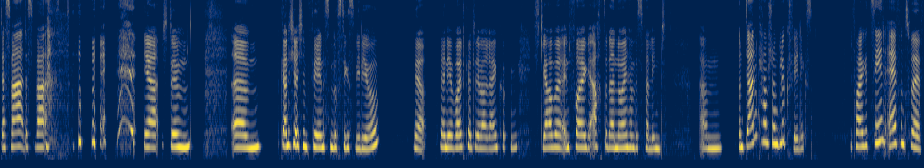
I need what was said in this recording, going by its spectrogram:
Das war, das war. ja, stimmt. Ähm, kann ich euch empfehlen, ist ein lustiges Video. Ja, wenn ihr wollt, könnt ihr mal reingucken. Ich glaube, in Folge 8 oder 9 haben wir es verlinkt. Ähm, und dann kam schon Glück, Felix. Folge 10, 11 und 12.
